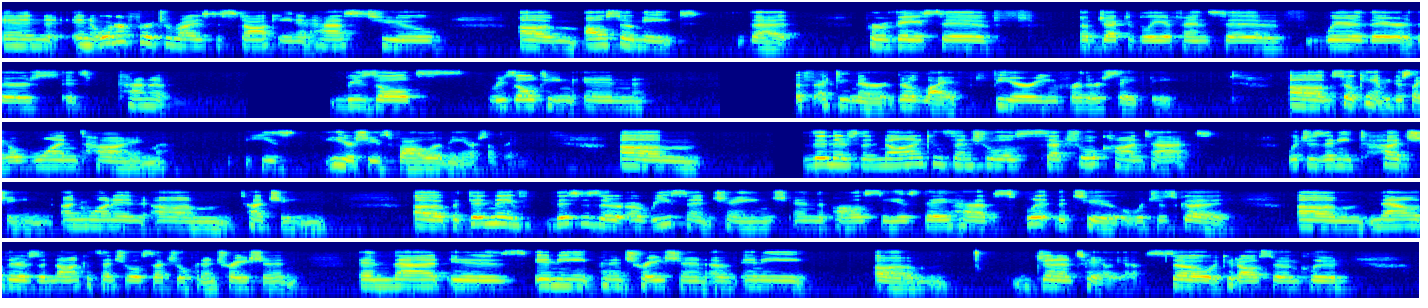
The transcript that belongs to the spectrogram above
And in order for it to rise to stalking, it has to um, also meet that pervasive, objectively offensive, where there there's it's kind of results resulting in affecting their their life, fearing for their safety. Um, so it can't be just like a one time he's he or she's following me or something. Um, then there's the non-consensual sexual contact, which is any touching, unwanted um, touching. Uh, but then they've this is a, a, recent change in the policy is they have split the two, which is good. Um, now there's a non-consensual sexual penetration, and that is any penetration of any um, genitalia. So it could also include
